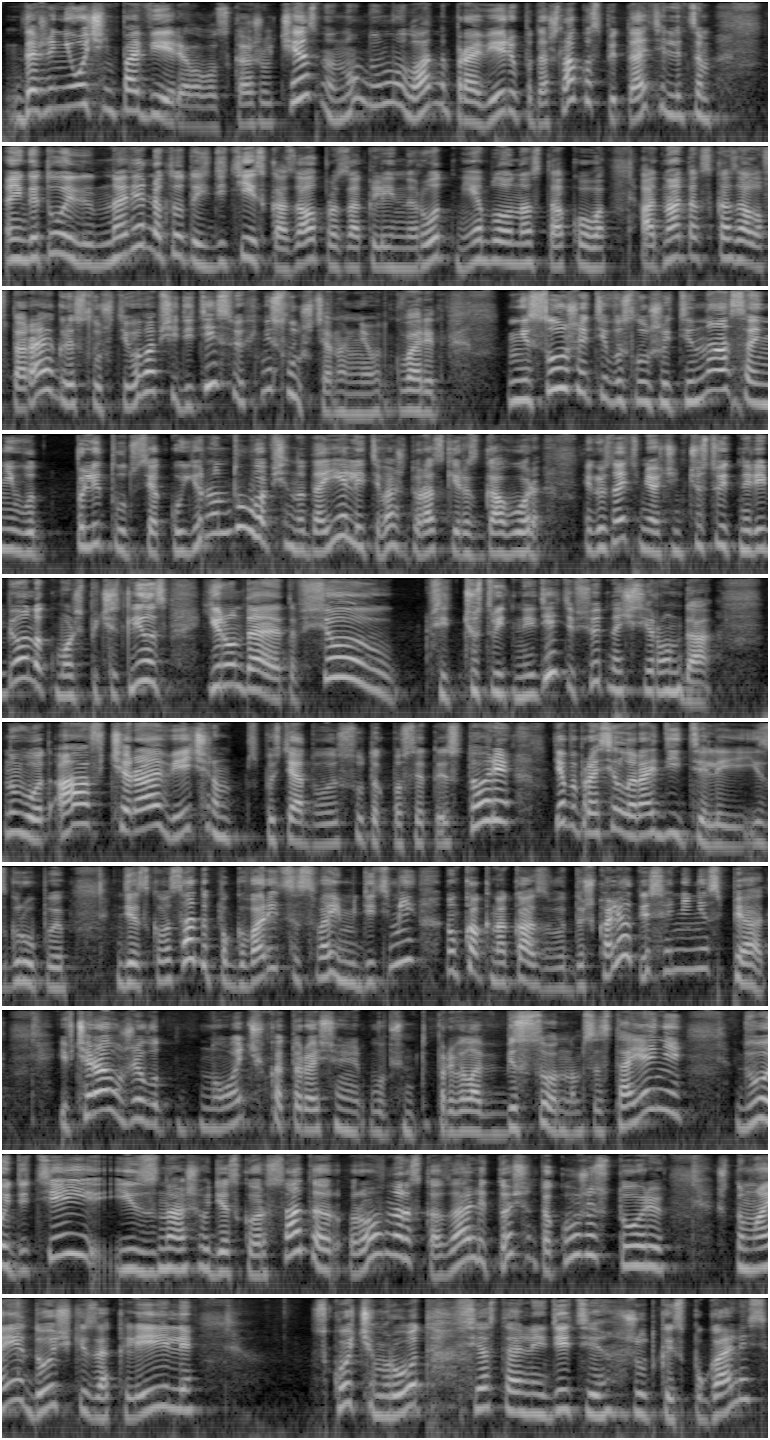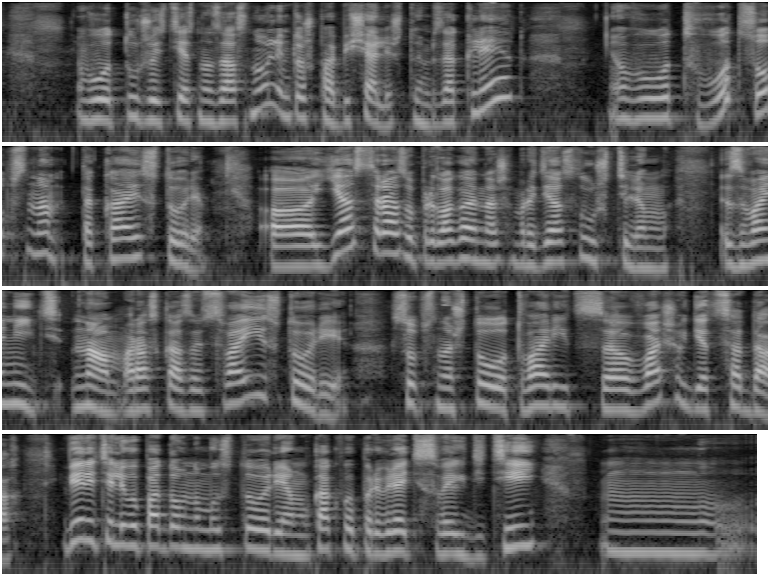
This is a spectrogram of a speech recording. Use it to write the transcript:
даже не очень поверила, вот скажу честно. Ну, думаю, ладно, проверю. Подошла к воспитательницам. Они говорят, ой, наверное, кто-то из детей сказал про заклеенный рот. Не было у нас такого. Одна так сказала, вторая говорит, слушайте, вы вообще детей своих не слушайте. Она мне вот говорит, не слушайте, вы слушайте нас, они вот плетут всякую ерунду, вообще надоели эти ваши дурацкие разговоры. Я говорю, знаете, у меня очень чувствительный ребенок, может, впечатлилась. Ерунда это все, чувствительные дети, все это значит ерунда. Ну вот, а вчера вечером, спустя двое суток после этой истории, я попросила родителей из группы детского сада надо поговорить со своими детьми, ну, как наказывают дошколят, если они не спят. И вчера уже вот ночь, которую я сегодня, в общем-то, провела в бессонном состоянии, двое детей из нашего детского сада ровно рассказали точно такую же историю, что моей дочке заклеили скотчем рот, все остальные дети жутко испугались, вот, тут же, естественно, заснули, им тоже пообещали, что им заклеют. Вот, вот, собственно, такая история. А, я сразу предлагаю нашим радиослушателям звонить нам, рассказывать свои истории, собственно, что творится в ваших детсадах. Верите ли вы подобным историям? Как вы проверяете своих детей?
